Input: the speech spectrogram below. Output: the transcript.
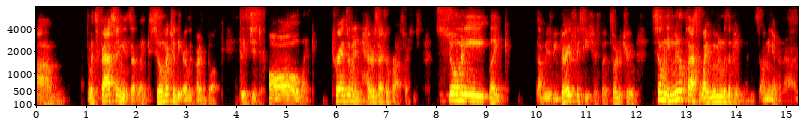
Um, what's fascinating is that like so much of the early part of the book is just all like trans women and heterosexual cross dressers. So many like I'm going to be very facetious, but sort of true. So many middle class white women with opinions on the internet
